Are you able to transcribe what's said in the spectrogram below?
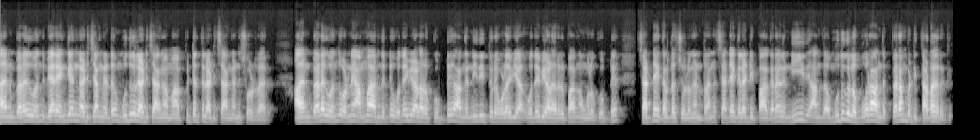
அதன் பிறகு வந்து வேற எங்கெங்க அடிச்சாங்கன்னு முதுகில் அடிச்சாங்கம்மா பிட்டத்தில் அடிச்சாங்கன்னு சொல்றாரு. அதன் பிறகு வந்து உடனே அம்மா இருந்துட்டு உதவியாளரை கூப்பிட்டு அங்கே நீதித்துறை உதவி உதவியாளர் இருப்பாங்க அவங்களை கூப்பிட்டு சட்டையை கலட்ட சொல்லுங்கன்றாங்க. சட்டையை கலட்டி பார்க்குறாங்க. நீதி அந்த முதுகில் பூரா அந்த பெரம்படி தடம் இருக்கு.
